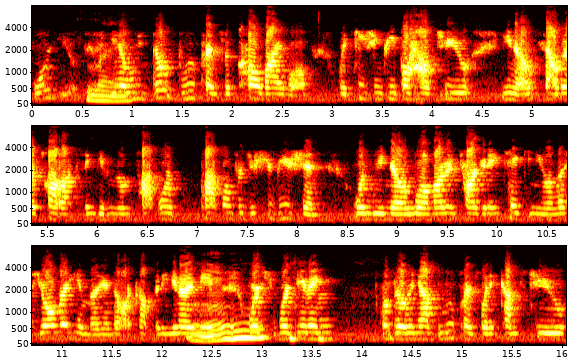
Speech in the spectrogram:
for you. Right. You know, we built blueprints with Curl Bible. We're teaching people how to, you know, sell their products and giving them platform platform for distribution. When we know Walmart and Target ain't taking you unless you're already a million dollar company. You know what I mean? Mhm. We're we're giving. We're building out blueprints when it comes to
